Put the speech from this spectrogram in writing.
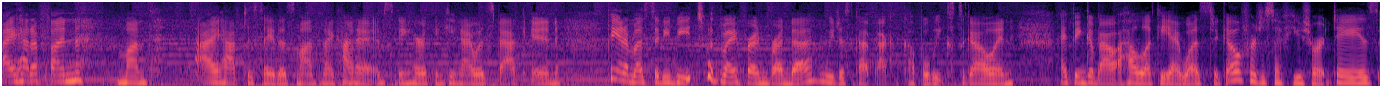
I had a fun month, I have to say, this month. And I kind of am sitting here thinking I was back in Panama City Beach with my friend Brenda. We just got back a couple weeks ago. And I think about how lucky I was to go for just a few short days.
